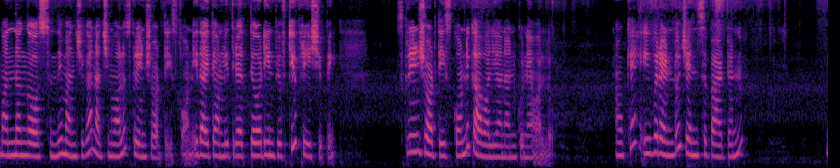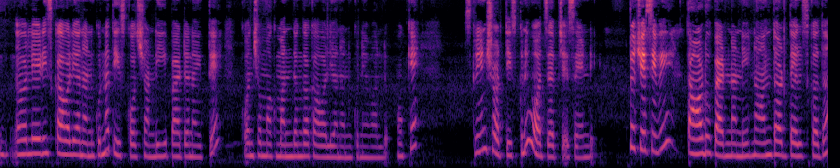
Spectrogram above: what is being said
మందంగా వస్తుంది మంచిగా నచ్చిన వాళ్ళు స్క్రీన్ షాట్ తీసుకోండి. ఇదైతే only three thirteen fifty free shipping screenshot తీసుకోండి కావాలి అని అనుకునే వాళ్ళు. ఓకే ఇవి రెండు జెంట్స్ ప్యాటర్న్ లేడీస్ కావాలి అని అనుకున్న తీసుకోవచ్చు అండి ఈ ప్యాటర్న్ అయితే కొంచెం మాకు మందంగా కావాలి అని అనుకునే వాళ్ళు. ఓకే? స్క్రీన్ షాట్ తీసుకుని వాట్సాప్ చేసేయండి. వచ్చేసి ఇవి తాడు ప్యాటర్న్ అండి. నాన్ తాడు తెలుసు కదా.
